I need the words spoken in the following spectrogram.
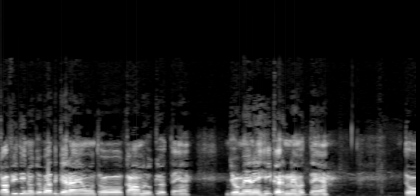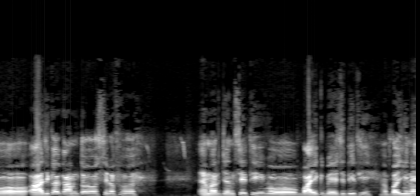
काफ़ी दिनों के बाद घर आया हूँ तो काम रुके होते हैं, जो मैंने ही करने होते हैं। तो आज का काम तो सिर्फ़ एमरजेंसी थी, वो बाइक बेच दी थी अब्बा जी ने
